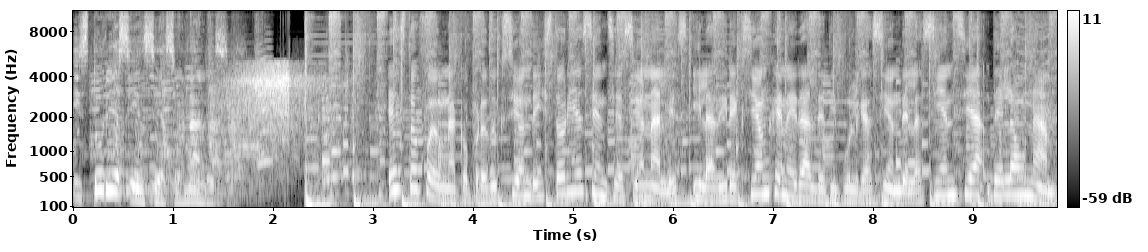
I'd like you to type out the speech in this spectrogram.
Historias Cienciacionales. Esto fue una coproducción de Historias Cienciacionales y la Dirección General de Divulgación de la Ciencia de la UNAM.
